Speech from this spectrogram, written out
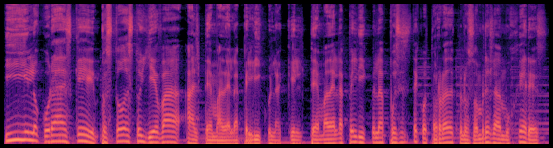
Y locura es que pues todo esto lleva al tema de la película. Que el tema de la película pues es este cotorreo de que los hombres y las mujeres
